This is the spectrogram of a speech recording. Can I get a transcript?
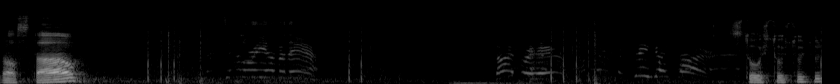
Dostał. Stój, stój, stój, stój.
